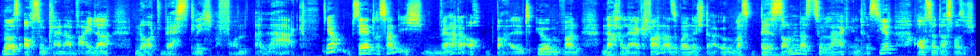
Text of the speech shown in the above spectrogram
Nur ist auch so ein kleiner Weiler nordwestlich von Lag. Ja, sehr interessant. Ich werde auch bald irgendwann nach Lag fahren, also weil euch da irgendwas besonders zu Lag interessiert, außer das, was ich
